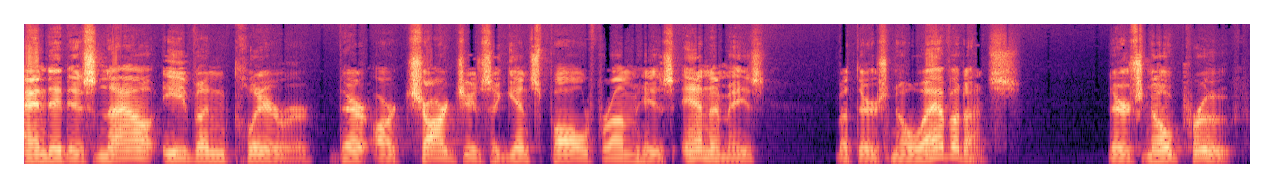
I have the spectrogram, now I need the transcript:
and it is now even clearer. There are charges against Paul from his enemies, but there's no evidence, there's no proof.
